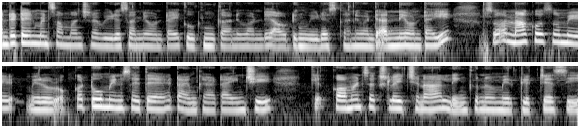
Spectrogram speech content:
ఎంటర్టైన్మెంట్ సంబంధించిన వీడియోస్ అన్నీ ఉంటాయి. కుకింగ్ కానివ్వండి అవుటింగ్ వీడియోస్ కానివ్వండి అన్నీ ఉంటాయి. సో నా కోసం మీ మీరు ఒక్క టూ మినిట్స్ అయితే టైం కేటాయించి కామెంట్ సెక్షన్లో ఇచ్చిన లింక్ను మీరు క్లిక్ చేసి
